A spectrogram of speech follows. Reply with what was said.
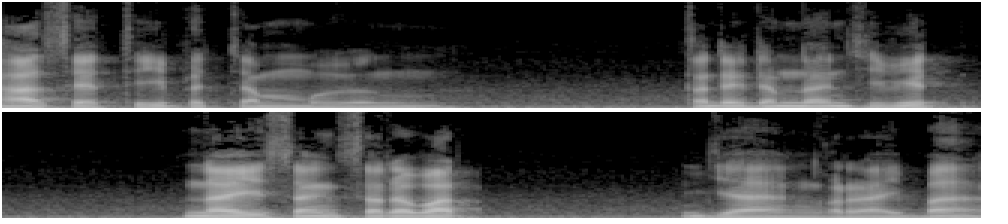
หาเศรษฐีประจำเมืองท่านได้ดำเนินชีวิตในสังสารวัตร อย่างไรบ้าง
